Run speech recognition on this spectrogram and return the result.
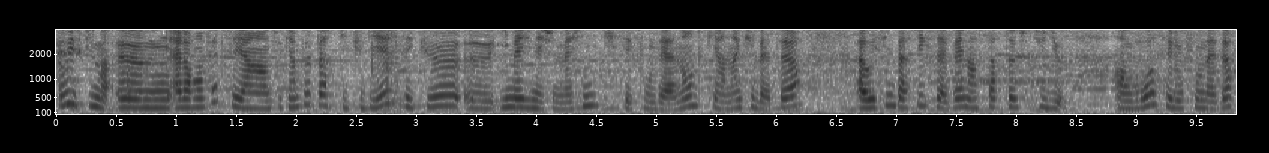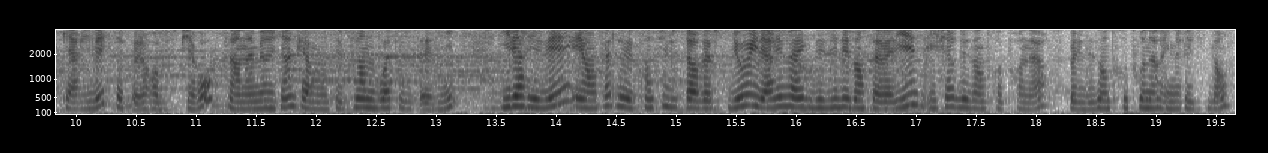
Ah oui, excuse-moi. Euh, alors en fait, c'est un truc un peu particulier, c'est que euh, Imagination Machine, qui s'est fondé à Nantes, qui est un incubateur, a aussi une partie qui s'appelle un startup studio. En gros, c'est le fondateur qui est arrivé, qui s'appelle Rob Spiro. C'est un Américain qui a monté plein de boîtes aux États-Unis. Il est arrivé et en fait, le principe du startup studio, il arrive avec des idées dans sa valise. Il cherche des entrepreneurs, ça s'appelle des entrepreneurs in résidence.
